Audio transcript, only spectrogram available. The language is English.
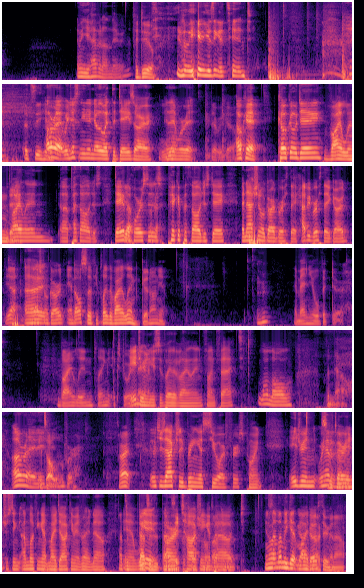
I mean, you have it on there. I do. You're using a tint. Let's see here. All right, we just need to know what the days are, and then we're it. There we go. Okay, Cocoa Day, Violin day. Violin uh, Pathologist, Day of Yeah, the Horses, okay. Pick a Pathologist Day, a National Guard birthday. Happy birthday, Guard! Yeah. Uh, National Guard. And also, if you play the violin, good on you. Mm-hmm. Emmanuel Victor. Violin playing extraordinary. Adrian used to play the violin. Fun fact. Lol, lol. But now All right, it's all over. All right. Which is actually bringing us to our first point. Adrian, we have a very it. interesting. I'm looking at my document right now, That's and a, that's we a, that are a talking about. document. You know what? Let me get my go document through. out.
